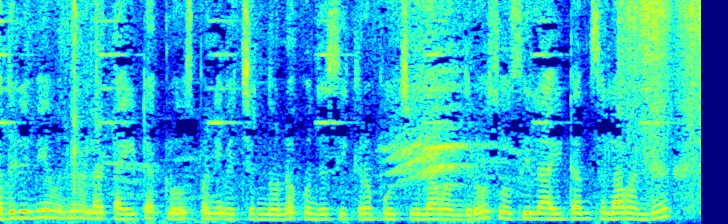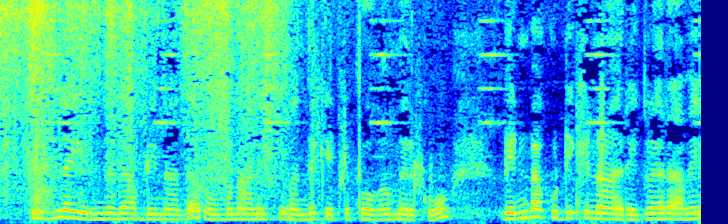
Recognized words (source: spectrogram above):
அதுலேயுமே வந்து நல்லா டைட்டாக க்ளோஸ் பண்ணி வச்சுருந்தோன்னா கொஞ்சம் சீக்கிரம் பூச்சியெல்லாம் வந்துடும் ஸோ சில ஐட்டம்ஸ் எல்லாம் வந்து ஃப்ரிட்ஜில் இருந்தது அப்படின்னா தான் ரொம்ப நாளைக்கு வந்து கெட்டு போகாமல் இருக்கும். வெண்பா குட்டிக்கு நான் ரெகுலராகவே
